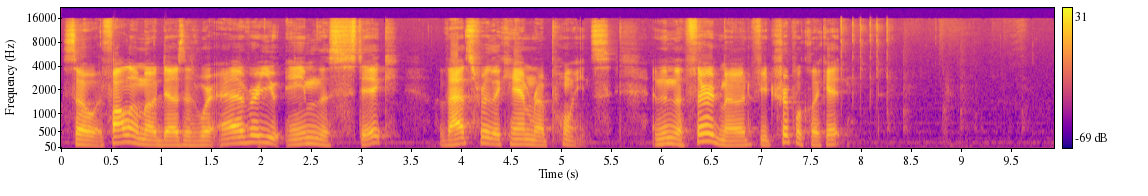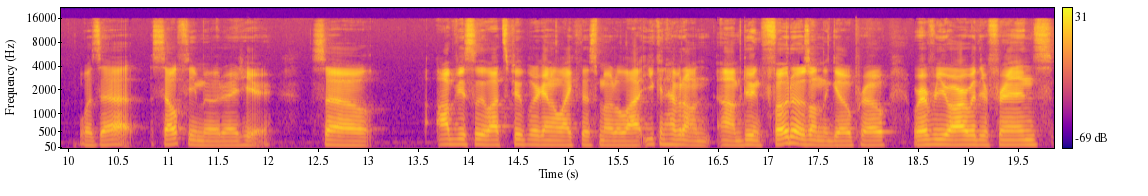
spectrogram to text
So what follow mode does is wherever you aim the stick, that's where the camera points. And then the third mode, if you triple click it, was that selfie mode right here. So obviously lots of people are gonna like this mode a lot. You can have it on um, doing photos on the GoPro, wherever you are with your friends.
